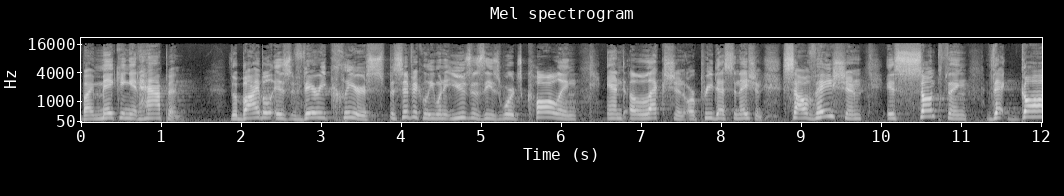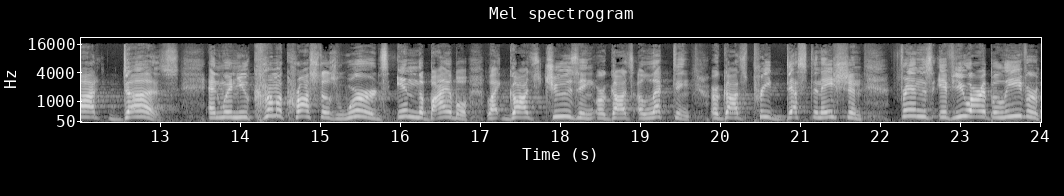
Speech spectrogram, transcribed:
by making it happen. The Bible is very clear, specifically when it uses these words calling and election or predestination. Salvation is something that God does. And when you come across those words in the Bible, like God's choosing or God's electing or God's predestination, Friends, if you are a believer,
